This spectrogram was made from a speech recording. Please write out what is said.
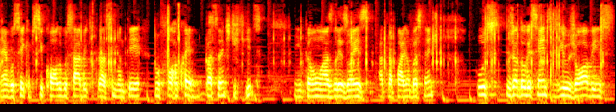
né, você que é psicólogo sabe que para se manter no foco é bastante difícil, então as lesões atrapalham bastante. Os, os adolescentes e os jovens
